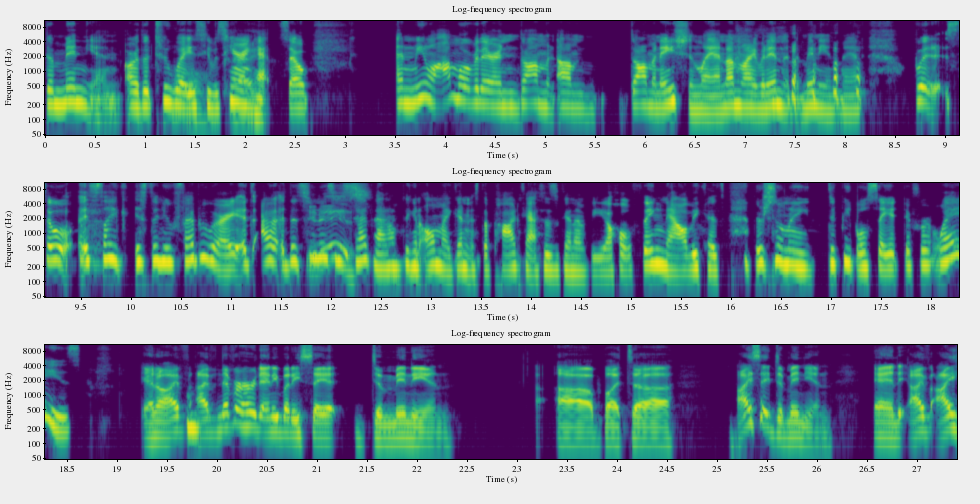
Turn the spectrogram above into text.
Dominion are the two ways he was hearing it. So, and meanwhile, I'm over there in dom- um, domination land. I'm not even in the Dominion land. but so it's like it's the new February. It's I, as soon It as he said that, I'm thinking, oh my goodness, the podcast is gonna be a whole thing now because there's so many people say it different ways. You know, I've I've never heard anybody say it Dominion, uh, but uh, I say Dominion, and I've I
